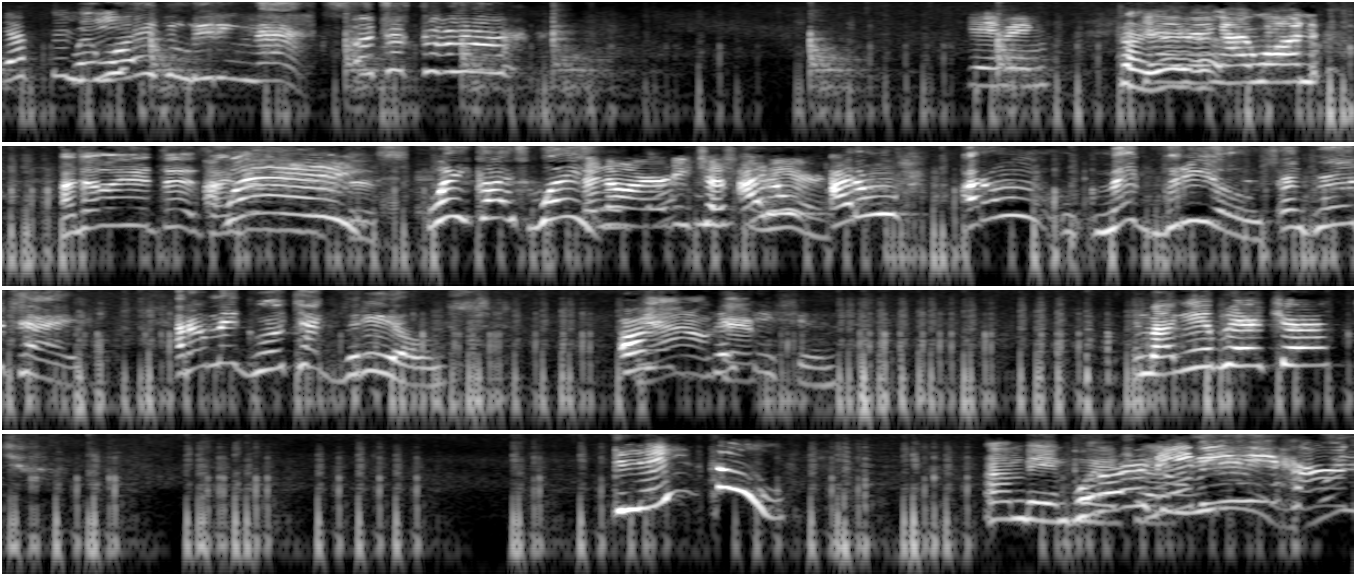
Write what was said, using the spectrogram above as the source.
You have to leave. why are you deleting next? I just deleted Gaming. Yeah, Gaming, yeah. I won. I deleted this. I Wait! deleted this. Wait, guys, wait. I know, I already touched the I don't. mirror. I don't. I don't make videos on Grow Tag. I don't make Grow Tag videos. On Yeah, I don't. PlayStation. Am I getting player tracked? Legal. I'm being What player are tracked. Maybe he heard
